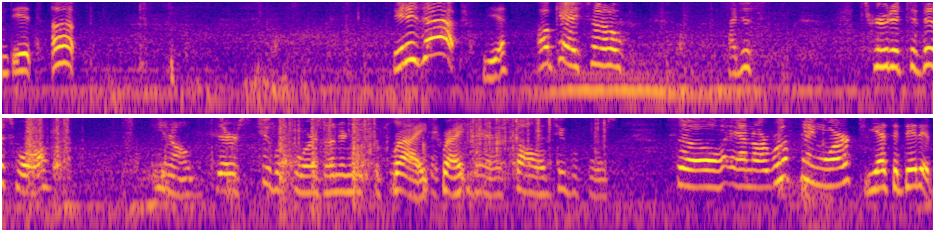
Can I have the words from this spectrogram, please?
And it's up. It is up. Yes. Okay, so I just screwed it to this wall. You know, there's two by fours underneath the plastic. right. Right. There, solid two by fours. So, and our roof thing worked. Yes, it did. It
